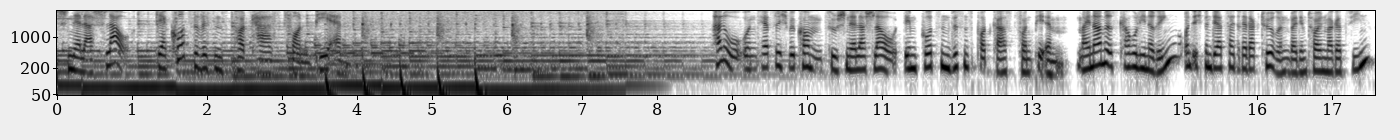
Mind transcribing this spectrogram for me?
Schneller Schlau, der kurze Wissenspodcast von PM. Hallo und herzlich willkommen zu Schneller Schlau, dem kurzen Wissenspodcast von PM. Mein Name ist Caroline Ring und ich bin derzeit Redakteurin bei dem tollen Magazin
